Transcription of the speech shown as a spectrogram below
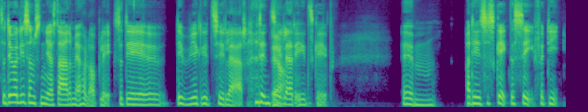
Så det var ligesom sådan, jeg startede med at holde oplæg. Så det, det er virkelig tillært. det er en tillært ja. egenskab. Øhm, og det er så skægt at se, fordi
